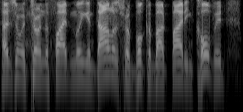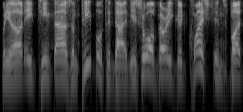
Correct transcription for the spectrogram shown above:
hasn't returned the $5 million for a book about fighting COVID when you allowed 18,000 people to die? These are all very good questions, but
